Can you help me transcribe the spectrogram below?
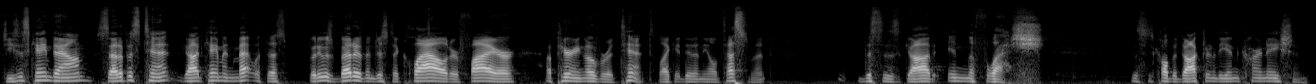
Jesus came down, set up his tent. God came and met with us, but it was better than just a cloud or fire appearing over a tent like it did in the Old Testament. This is God in the flesh. This is called the doctrine of the incarnation.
